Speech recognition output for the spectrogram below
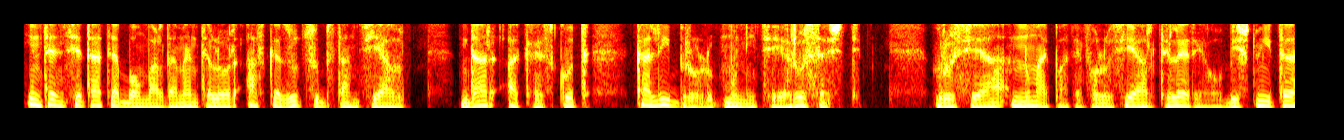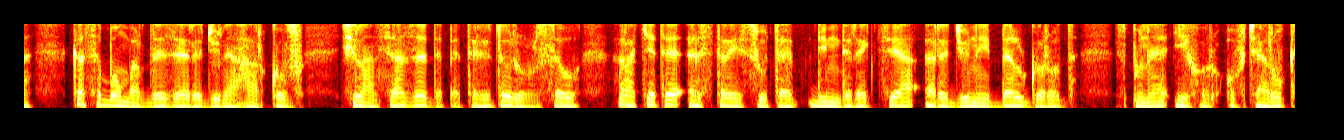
intensitatea bombardamentelor a scăzut substanțial, dar a crescut calibrul muniției rusești. Rusia nu mai poate folosi artileria obișnuită ca să bombardeze regiunea Harkov și lansează de pe teritoriul său rachete S-300 din direcția regiunii Belgorod, spune Ihor Ovcearuc,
